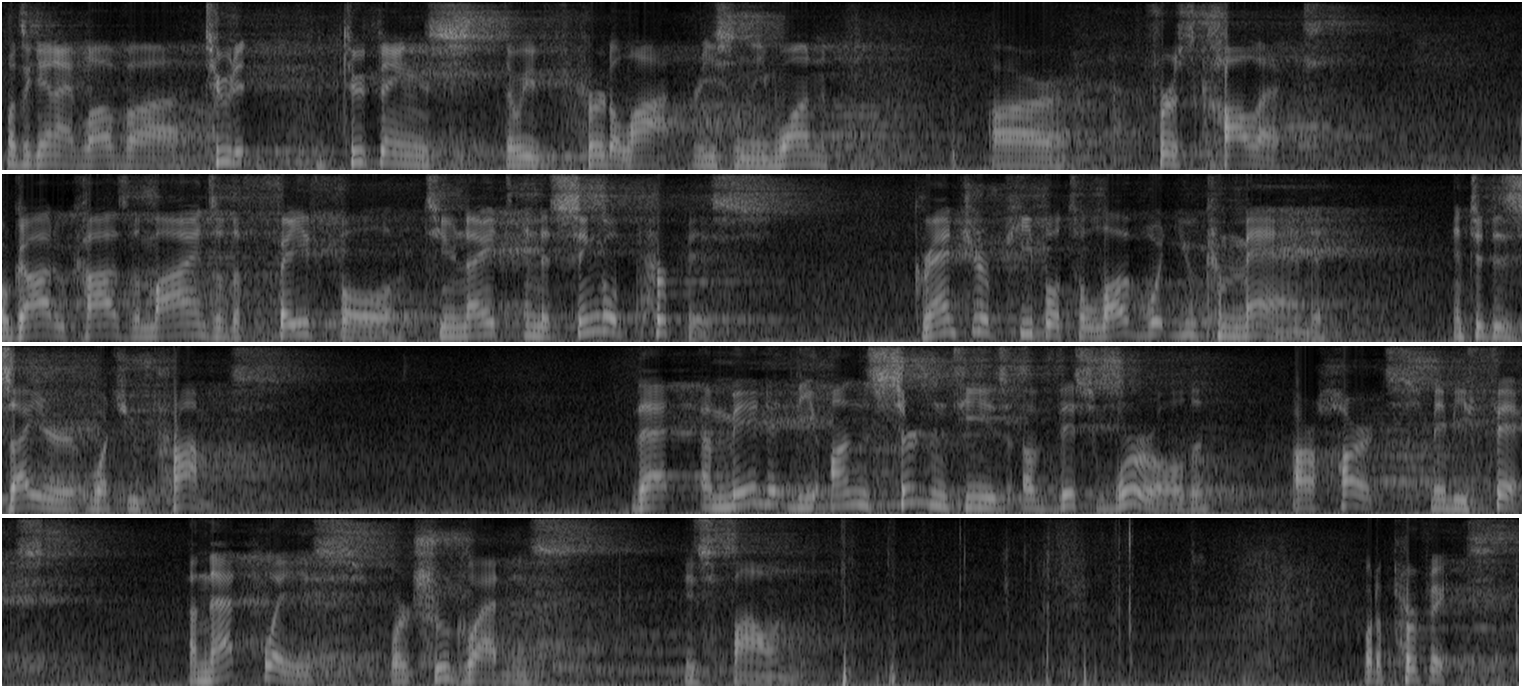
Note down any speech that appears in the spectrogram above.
Once again, I love uh, two, two things that we've heard a lot recently. One, our first collect. O God, who caused the minds of the faithful to unite in a single purpose, grant your people to love what you command and to desire what you promise. That amid the uncertainties of this world, our hearts may be fixed on that place where true gladness is found. What a perfect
